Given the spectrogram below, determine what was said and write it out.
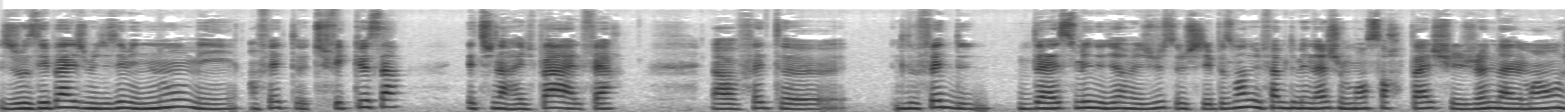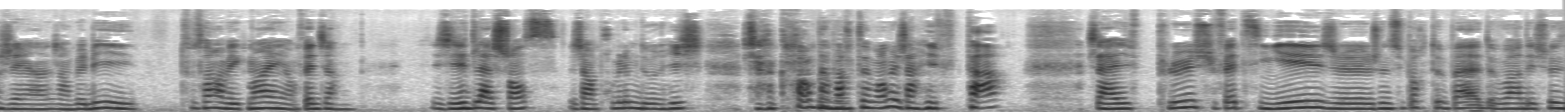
J'osais pas, je me disais mais non, mais en fait tu fais que ça. Et tu n'arrives pas à le faire. Alors, en fait, euh, le fait d'assumer, de, dire, mais juste, j'ai besoin d'une femme de ménage, je m'en sors pas, je suis jeune maman, j'ai un, un bébé tout ça avec moi, et en fait, j'ai de la chance, j'ai un problème de riche, j'ai un grand mhm. appartement, mais j'arrive pas, j'arrive plus, je suis fatiguée, je, je ne supporte pas de voir des choses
